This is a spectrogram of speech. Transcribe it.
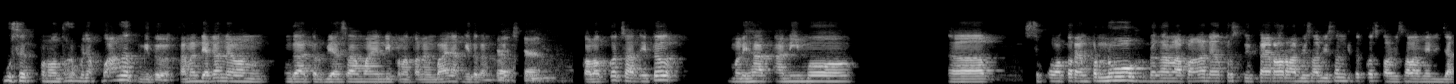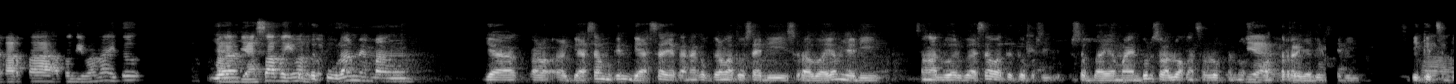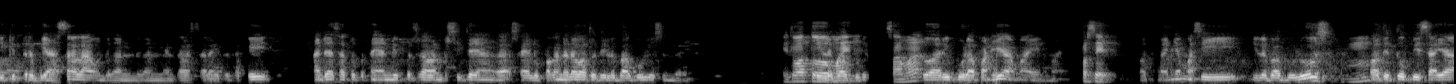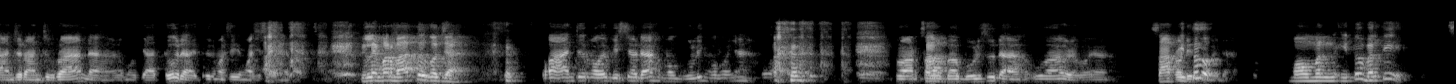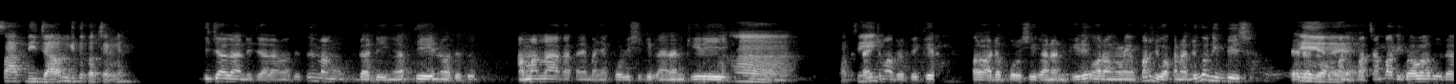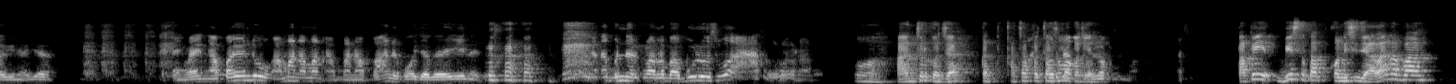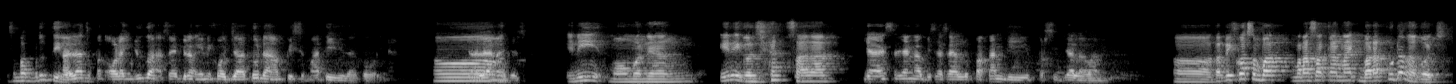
buset penonton banyak banget gitu. Karena dia kan memang nggak terbiasa main di penonton yang banyak gitu kan coach. ya. Kalau coach saat itu melihat animo eh, supporter yang penuh dengan lapangan yang terus diteror habis-habisan gitu coach kalau misalnya main di Jakarta atau gimana itu Ya, biasa apa gimana coach? kebetulan memang ya kalau eh, biasa mungkin biasa ya karena kebetulan waktu saya di Surabaya menjadi sangat luar biasa waktu itu Persebaya main pun selalu akan selalu penuh Iya, supporter jadi jadi sedikit sedikit Ah. terbiasa lah dengan dengan mental secara itu tapi ada satu pertanyaan di persoalan Persija yang nggak saya lupakan adalah waktu di Lebakbulu sebenarnya Itu waktu Di main sama 2008 ya main main Persib. waktu mainnya masih di Lebakbulus Hmm. waktu itu bis saya hancur-hancuran dah mau jatuh dah itu masih masih saya ingat. Dilempar batu coach ya. Wah hancur pokoknya bisnya udah mau guling pokoknya. Keluar tol babul sudah, wah udah pokoknya. Saat Rodis itu udah. momen itu berarti saat di jalan gitu coach ya? Di jalan, di jalan waktu itu emang udah diingetin waktu itu aman lah katanya banyak polisi di kanan kiri. Ah, Saya tapi cuma berpikir kalau ada polisi kanan kiri orang lempar juga kena juga nih bis. Saya Iya, iya, tempat sampah di bawah tuh udah gini aja. Yang lain ngapain tuh? Aman aman aman apaan ada mau jagain. Karena bener keluar lebah bulus, wah. wah hancur coach ya. Kaca pecah semua coach. ya? Tapi bis tetap kondisi jalan apa sempat berhenti? Coach? Jalan sempat oleng juga. Saya bilang ini kok jatuh udah hampir mati kita pokoknya. Oh, Jalan aja. ini momen yang ini coach ya, sangat. Ya saya nggak bisa saya lupakan di Persija lawan. Oh, tapi coach sempat merasakan naik barakuda nggak coach?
